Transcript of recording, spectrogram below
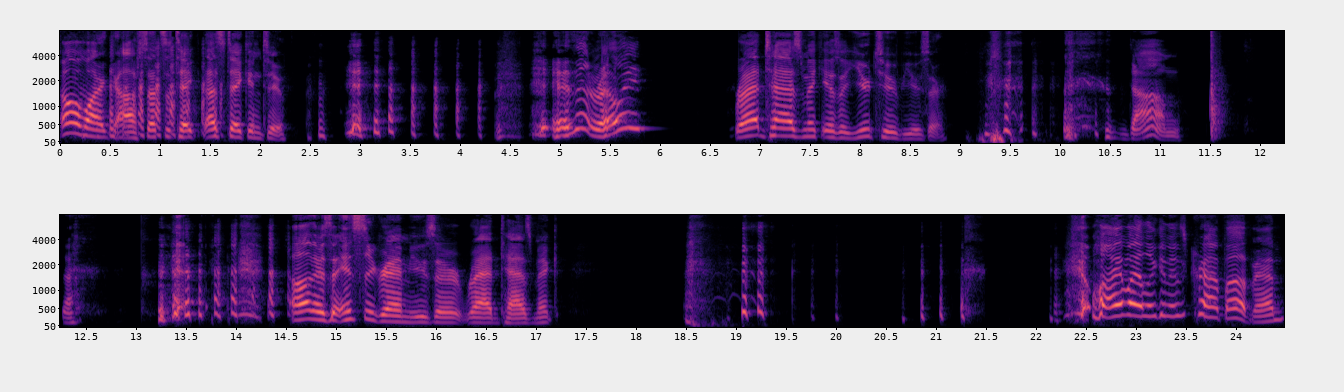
oh my gosh, that's a take. That's taken too. Is it really? Radtasmic is a YouTube user. Dumb. Oh, there's an Instagram user, Radtasmic. Why am I looking this crap up, man?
